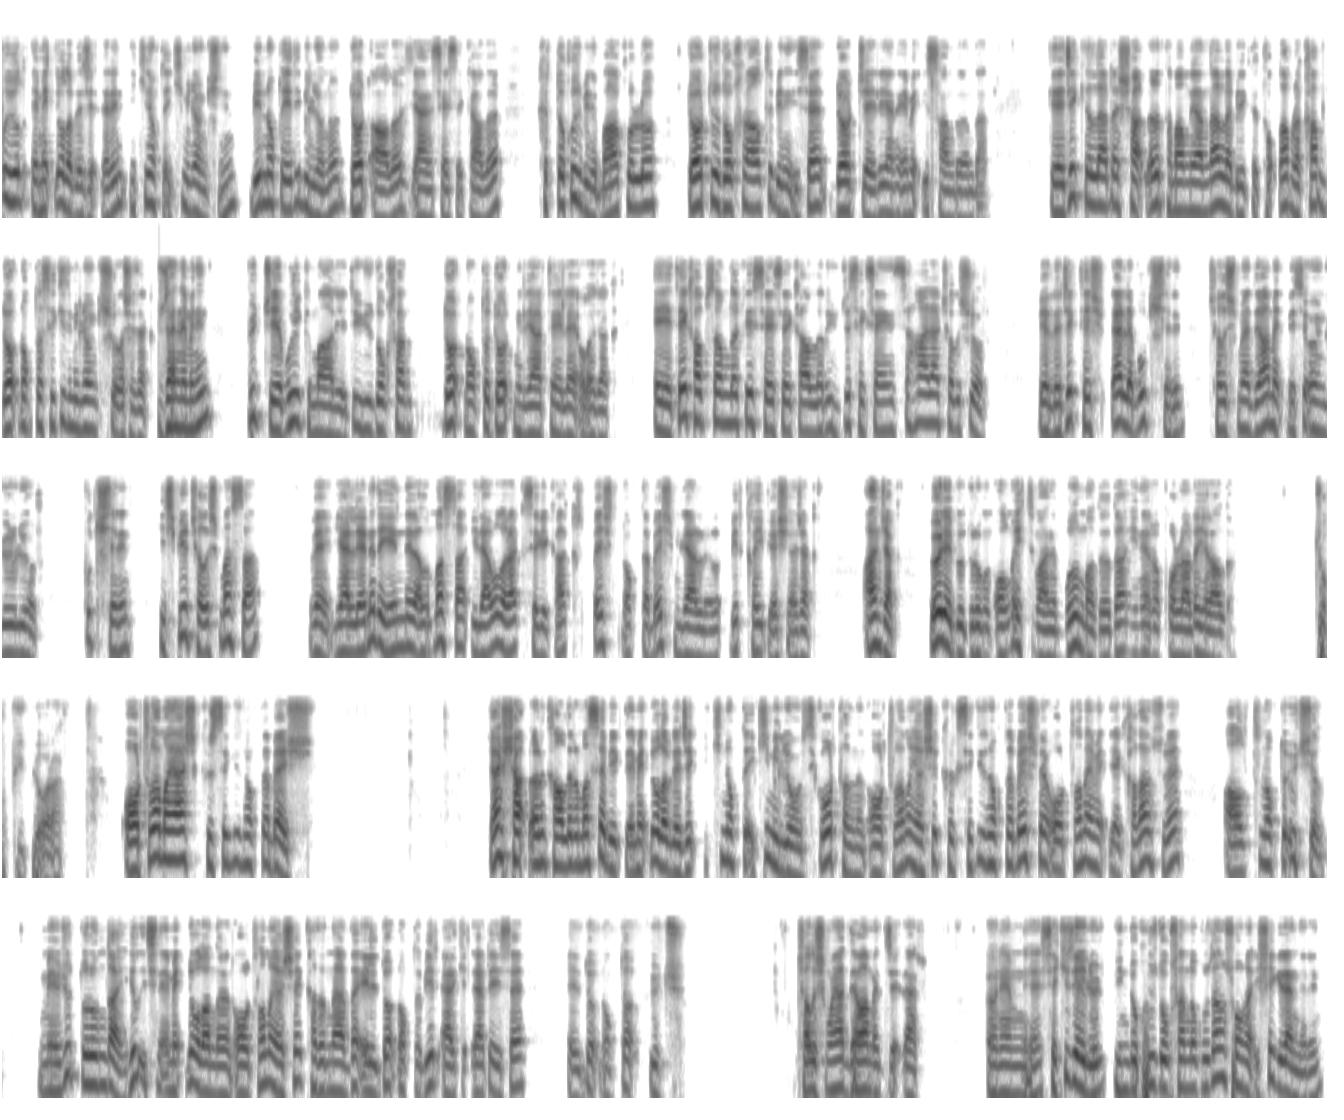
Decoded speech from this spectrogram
bu yıl emekli olabileceklerin 2.2 milyon kişinin 1.7 milyonu 4 A'lı yani SSK'lı, 49 bini Bağkurlu, 496 bini ise 4C'li yani emekli sandığından. Gelecek yıllarda şartları tamamlayanlarla birlikte toplam rakam 4.8 milyon kişi ulaşacak. Düzenlemenin bütçeye bu yılki maliyeti 194.4 milyar TL olacak. EYT kapsamındaki SSK'ların %87'si hala çalışıyor. Verilecek teşviklerle bu kişilerin çalışmaya devam etmesi öngörülüyor. Bu kişilerin hiçbir çalışmazsa ve yerlerine de yenileri alınmazsa ilave olarak SGK 45.5 milyar liralık bir kayıp yaşayacak. Ancak böyle bir durumun olma ihtimalinin bulunmadığı da yine raporlarda yer aldı. Çok büyük bir oran. Ortalama yaş 48.5. Yaş şartlarının kaldırılmasıyla birlikte emekli olabilecek 2.2 milyon sigortalının ortalama yaşı 48.5 ve ortalama emekliye kalan süre 6.3 yıl. Mevcut durumda yıl içinde emekli olanların ortalama yaşı kadınlarda 54.1, erkeklerde ise 54.3. Çalışmaya devam edecekler. Önemli 8 Eylül 1999'dan sonra işe girenlerin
